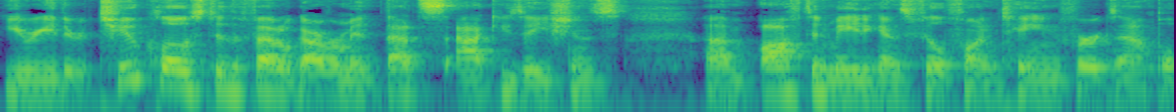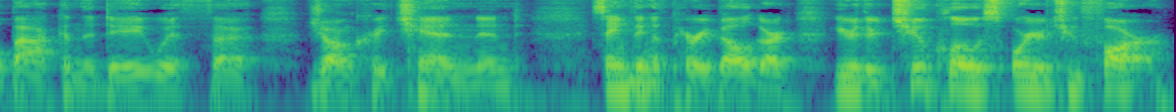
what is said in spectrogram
You're either too close to the federal government, that's accusations um, often made against Phil Fontaine, for example, back in the day with uh, Jean Chrétien, and same thing with Perry Bellegarde. You're either too close or you're too far.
